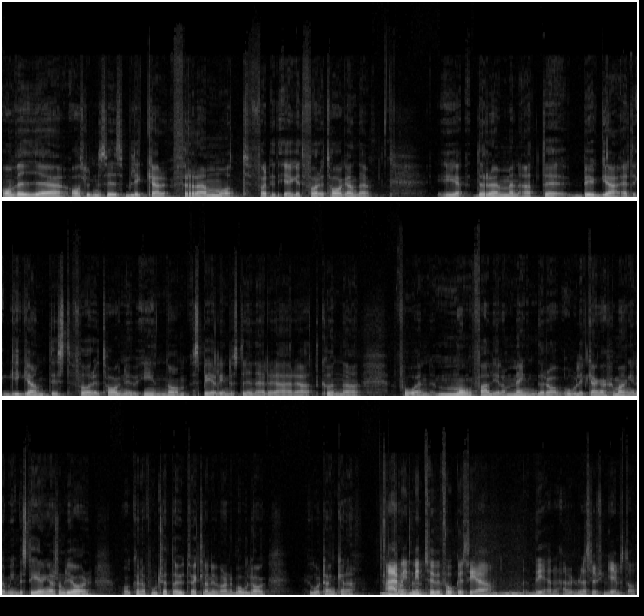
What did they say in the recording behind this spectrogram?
Om vi eh, avslutningsvis blickar framåt för ditt eget företagande. Är drömmen att eh, bygga ett gigantiskt företag nu inom spelindustrin eller är det att kunna få en mångfald genom mängder av olika engagemang i de investeringar som du gör och kunna fortsätta utveckla nuvarande bolag. Hur går tankarna? Nej, mitt huvudfokus är det, är det här Resolution Games då.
